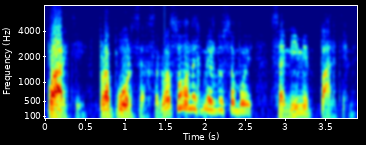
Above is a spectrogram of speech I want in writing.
партий в пропорциях, согласованных между собой самими партиями.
